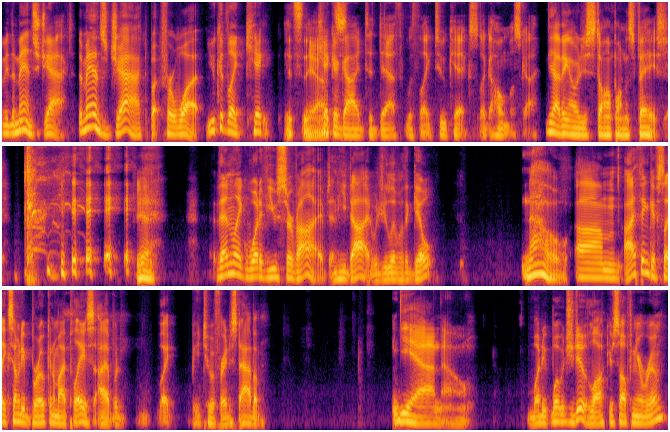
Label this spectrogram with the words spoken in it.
I mean, the man's jacked. the man's jacked, but for what? You could like kick It's yeah. kick a it's- guy to death with like two kicks, like a homeless guy. Yeah, I think I would just stomp on his face. Yeah. then, like, what if you survived and he died? Would you live with a guilt? No. Um. I think if like somebody broke into my place, I would like be too afraid to stab him. Yeah. No. What do- what would you do? Lock yourself in your room?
